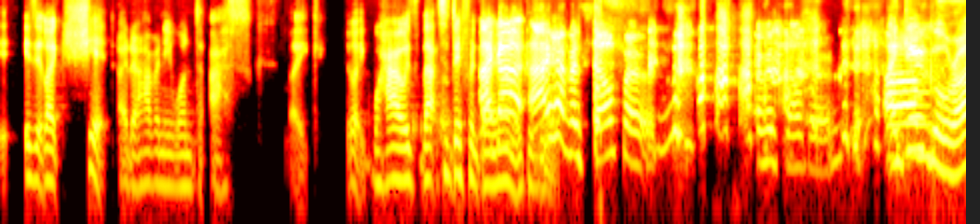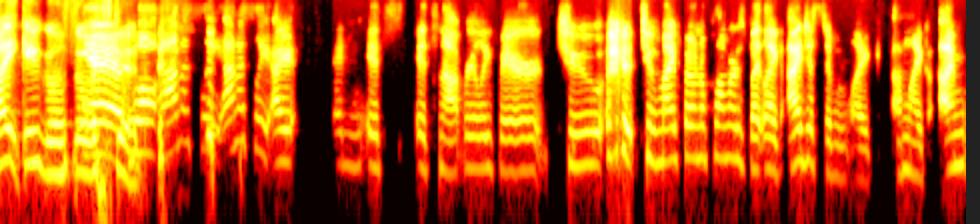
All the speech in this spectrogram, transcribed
is it like, shit, I don't have anyone to ask? Like, like well, how is that's a different dynamic, i got i have a cell phone i have a cell phone and Um, Google, right? Google's always yeah good. well honestly honestly i and it's it's not really fair to to my phone of plumbers but like i just am like i'm like i'm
